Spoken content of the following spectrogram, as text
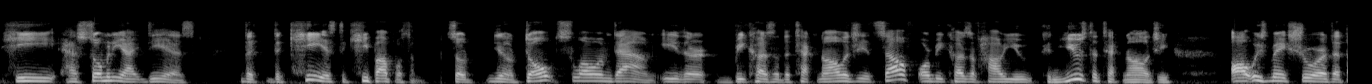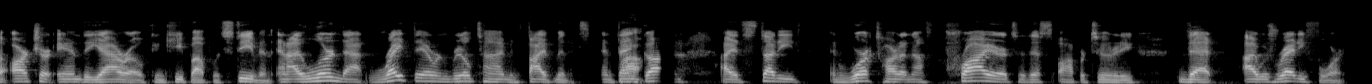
he has so many ideas. The the key is to keep up with him. So, you know, don't slow him down either because of the technology itself or because of how you can use the technology. Always make sure that the archer and the arrow can keep up with Steven. And I learned that right there in real time in five minutes. And thank God I had studied and worked hard enough prior to this opportunity that I was ready for it.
